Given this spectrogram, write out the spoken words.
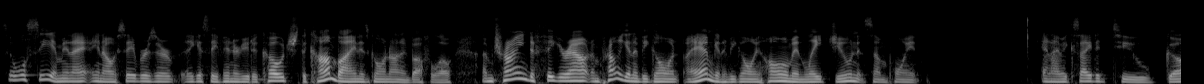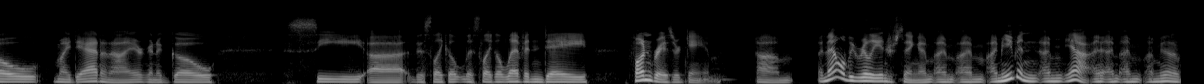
so we'll see. I mean, I you know, Sabres are. I guess they've interviewed a coach. The combine is going on in Buffalo. I'm trying to figure out. I'm probably going to be going. I am going to be going home in late June at some point, and I'm excited to go. My dad and I are going to go see uh, this like a this like 11 day fundraiser game. Um, and that will be really interesting. I'm I'm I'm I'm even I'm yeah I'm I'm I'm gonna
